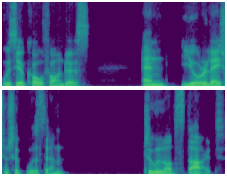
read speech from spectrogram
with your co-founders, and your relationship with them. Do not start.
